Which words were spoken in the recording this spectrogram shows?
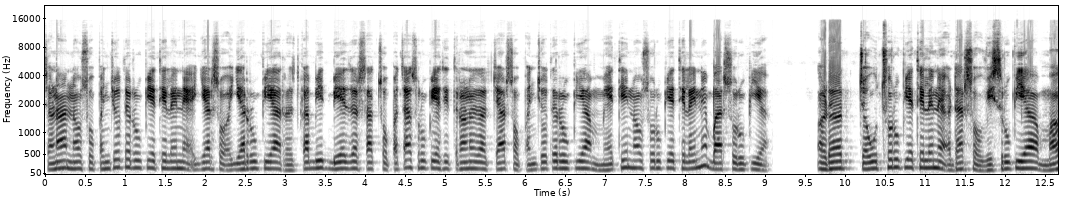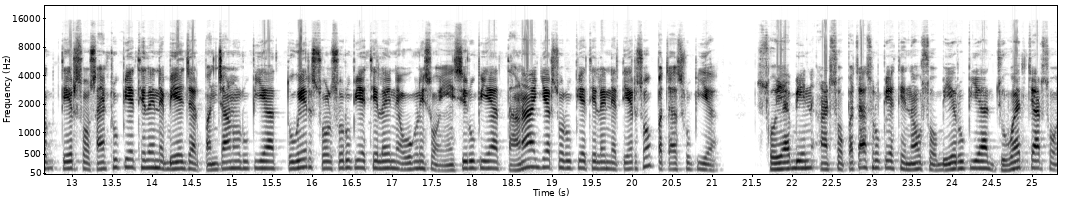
ચણા નવસો પંચોતેર રૂપિયાથી લઈને અગિયારસો અગિયાર રૂપિયા રજકા બીજ બે હજાર સાતસો પચાસ રૂપિયાથી ત્રણ હજાર ચારસો પંચોતેર રૂપિયા, મેથી નવસો રૂપિયાથી લઈને બારસો રૂપિયા. અડદ ચૌદસો રૂપિયાથી લઈને અઢારસો વીસ રૂપિયા, મગ તેરસો સાઠ રૂપિયાથી લઈને બે હજાર પંચાણું રૂપિયા, તુવેર સોળસો રૂપિયાથી લઈને ઓગણીસો એંસી રૂપિયા, ધાણા અગિયારસો રૂપિયાથી લઈને તેરસો પચાસ રૂપિયા. સોયાબીન આઠસો પચાસ રૂપિયાથી નવસો બે રૂપિયા, જુવાર ચારસો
